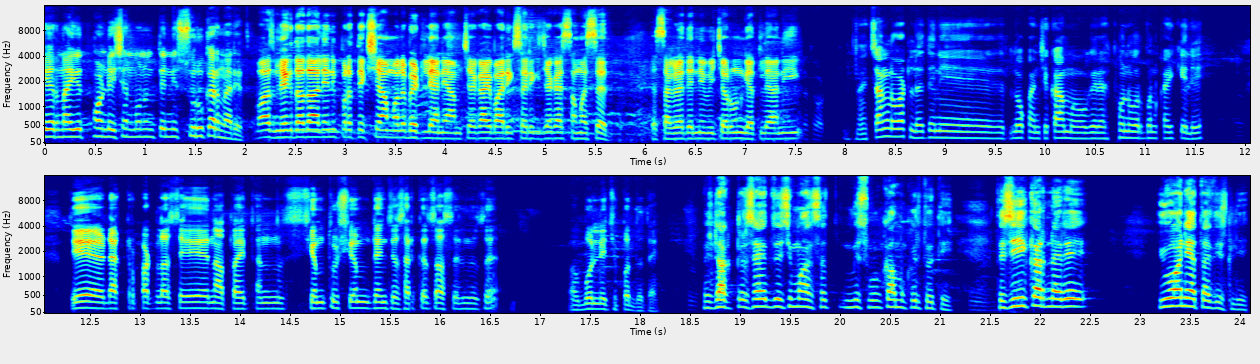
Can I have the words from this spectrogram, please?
तेरणा युथ फाउंडेशन म्हणून त्यांनी सुरू करणार आहेत. आज मेघदादा आले आणि प्रत्यक्ष आम्हाला भेटले आणि आमच्या काय बारीक सारीक ज्या काही समस्या आहेत त्या सगळ्या त्यांनी विचारून घेतल्या आणि नाही चांगलं वाटलं. त्याने लोकांचे कामं वगैरे फोनवर पण काही केले. ते डॉक्टर पाटलाचे नातू आहेत आणि सेम टू सेम त्यांच्यासारखंच असं बोलण्याची पद्धत आहे. म्हणजे डॉक्टर साहेब जशी माणसात मिसळून कामं करीत होते तसे ही करणारे युवा नेता दिसले.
